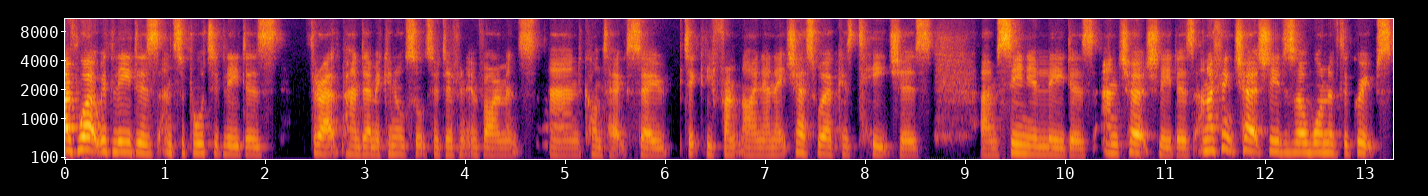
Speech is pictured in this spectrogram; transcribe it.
i've worked with leaders and supported leaders throughout the pandemic in all sorts of different environments and contexts. So particularly frontline nhs workers teachers um, senior leaders and church leaders. And I think church leaders are one of the groups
